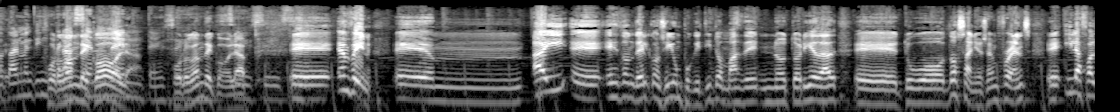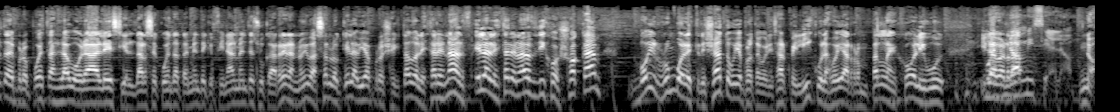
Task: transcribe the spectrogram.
totalmente Furgón de cola. sí. Furgón de cola. Sí. Eh, en fin, eh, ahí eh, es donde él consigue un poquitito más de notoriedad. Eh, tuvo dos años en Friends y la falta de propuestas laborales y el darse cuenta también de que finalmente su carrera no iba a ser lo que él había proyectado al estar en Alf. Él al estar en Alf dijo, yo acá voy rumbo al estrellato, voy a protagonizar películas, voy a romperla en Hollywood. Y la verdad... no, mi cielo. No,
